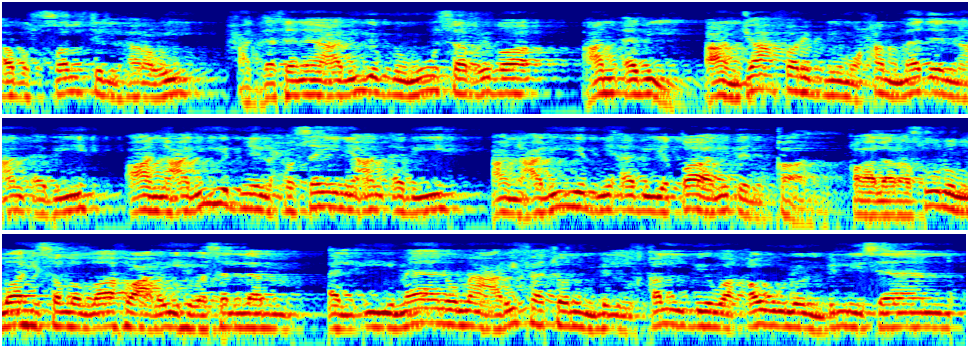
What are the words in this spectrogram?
أبو الصلت الهروي حدثنا علي بن موسى الرضا عن أبيه عن جعفر بن محمد عن أبيه عن علي بن الحسين عن أبيه عن علي بن أبي طالب قال قال رسول الله صلى الله عليه وسلم الإيمان معرفة بالقلب وقول باللسان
